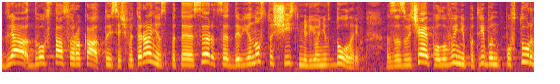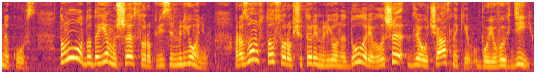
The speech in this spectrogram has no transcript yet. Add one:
Для 240 тисяч ветеранів з ПТСР це 96 мільйонів доларів. Зазвичай половині потрібен повторний курс. Тому додаємо ще 48 мільйонів. Разом 144 мільйони доларів лише для учасників бойових дій.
